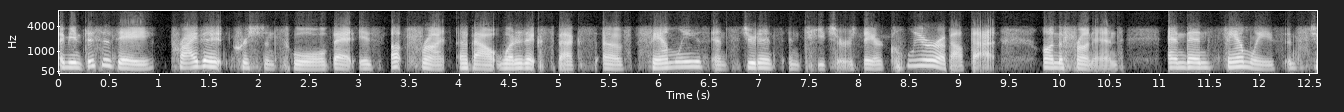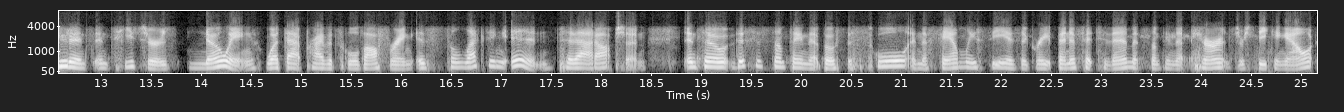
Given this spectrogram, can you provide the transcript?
I mean, this is a private Christian school that is upfront about what it expects of families and students and teachers. They are clear about that on the front end. And then families and students and teachers knowing what that private school is offering is selecting in to that option. And so this is something that both the school and the family see as a great benefit to them. It's something that parents are seeking out.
